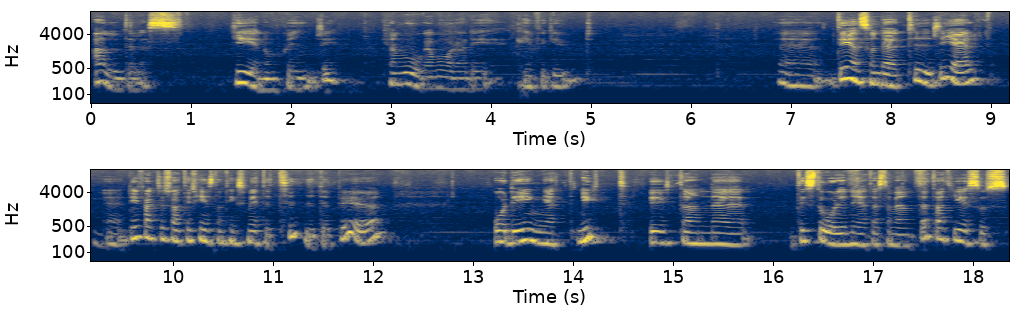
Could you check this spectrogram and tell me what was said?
alldeles genomskinlig, kan våga vara det inför Gud. Eh, det är en sån där tydlig hjälp. Eh, det är faktiskt så att det finns något som heter tidebön. Och det är inget nytt, utan eh, det står i Nya Testamentet att Jesus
